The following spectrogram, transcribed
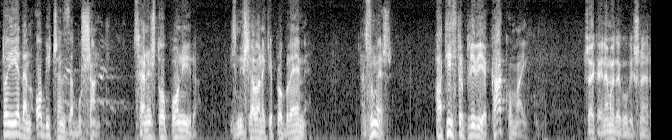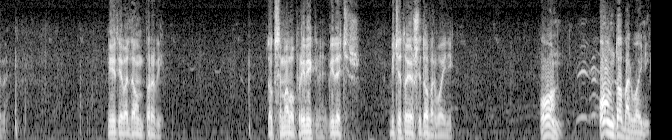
To je jedan običan zabušant. Sve nešto oponira. Izmišljava neke probleme. Razumeš? A ti strpljivije. Kako, majku? Čekaj, nemoj da gubiš nerve. Nije ti valjda on prvi. Dok se malo privikne, vidjet ćeš. Biće to još i dobar vojnik. On? On dobar vojnik?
